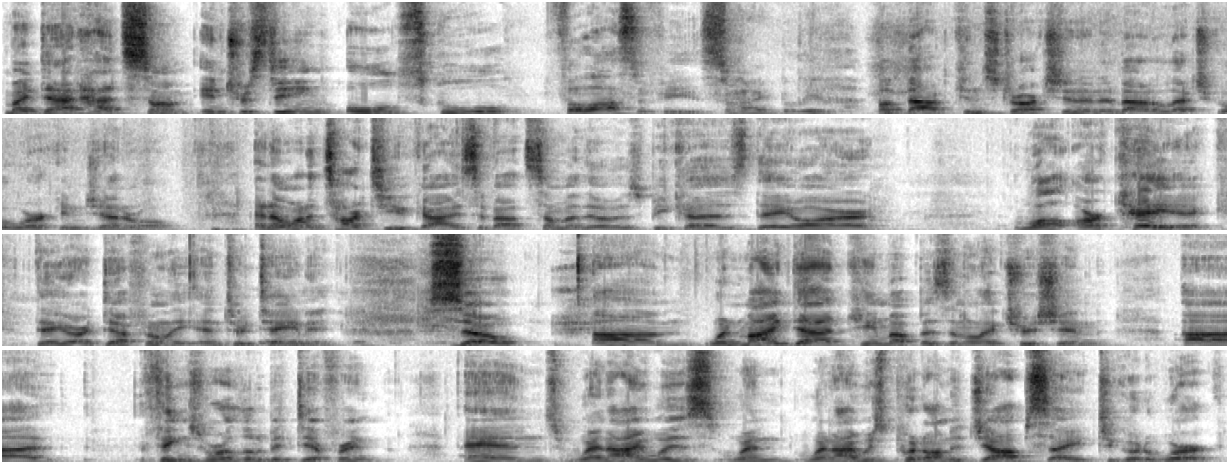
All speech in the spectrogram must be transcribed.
My dad had some interesting old school philosophies I believe. about construction and about electrical work in general. And I want to talk to you guys about some of those because they are while archaic, they are definitely entertaining. So, um, when my dad came up as an electrician, uh, things were a little bit different. And when I was when when I was put on a job site to go to work,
